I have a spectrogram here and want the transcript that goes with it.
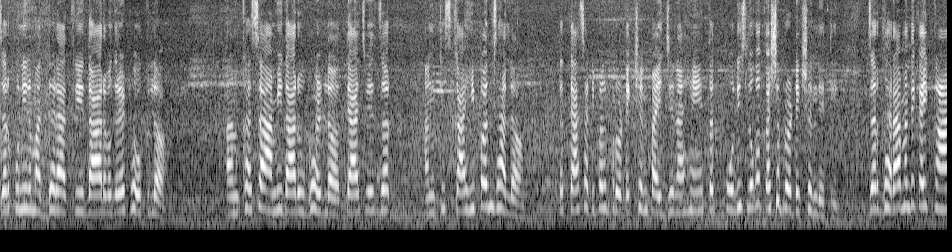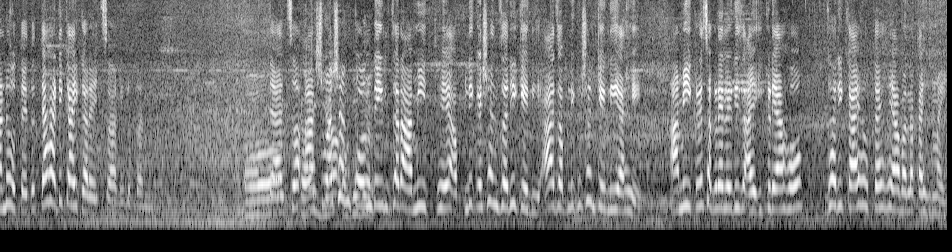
जर कुणी मध्यरात्री दार वगैरे ठोकलं आणि कसं आम्ही दार उघडलं त्याच वेळेस जर आणखीच काही पण झालं तर त्यासाठी पण प्रोटेक्शन पाहिजे नाही. तर पोलीस लोक कसे प्रोटेक्शन देतील? जर घरामध्ये काही कांड होत आहे तर त्यासाठी काय करायचं आम्ही लोकांनी? त्याचं आश्वासन कोण देईल? जर आम्ही इथे अप्लिकेशन जरी केली आज अप्लिकेशन केली आहे आम्ही इकडे सगळ्या लेडीज इकडे आहो. घरी काय होतं हे आम्हाला काही माहीत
